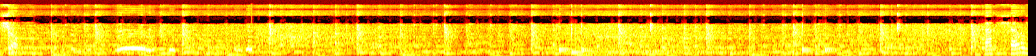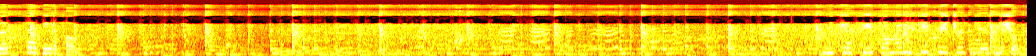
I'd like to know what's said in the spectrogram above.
That show looks so beautiful. You can see so many sea creatures near the shore.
